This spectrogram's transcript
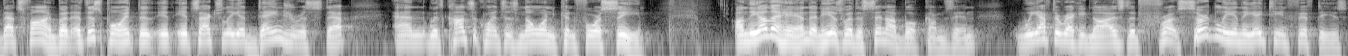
that's fine. But at this point, it, it's actually a dangerous step and with consequences no one can foresee. On the other hand, and here's where the Sinnott book comes in, we have to recognize that certainly in the 1850s,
